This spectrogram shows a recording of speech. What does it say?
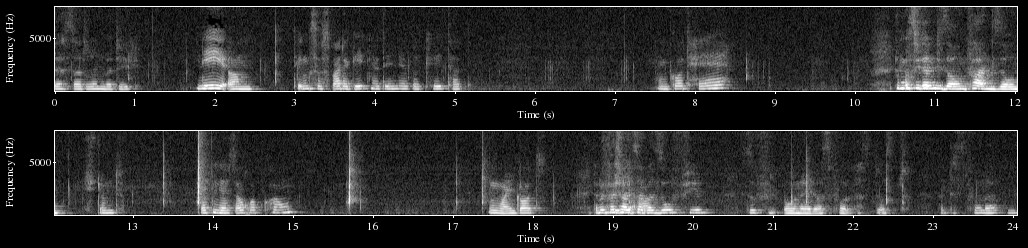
Der ist da drin, wette ich. Nee, ähm, Dings, das war der Gegner, den er gekillt hat. Mein Gott, hä? Du musst wieder in die Zone. Fahr in die Zone. Stimmt. Hätten wir es auch abgehauen? Oh mein Gott. Damit verschallst du ab. aber so viel. So viel. Oh ne, du hast voll. Was, du hast. Hattest voll Akku.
